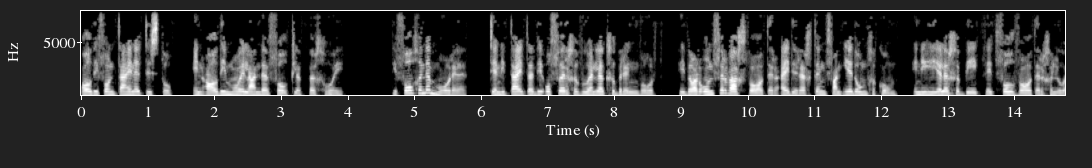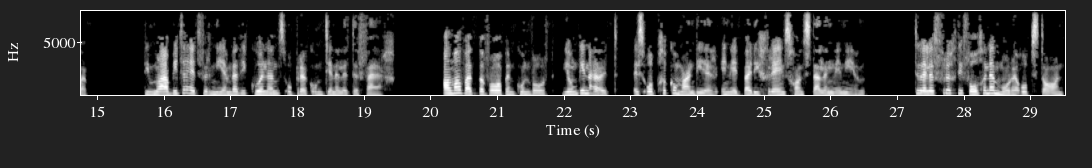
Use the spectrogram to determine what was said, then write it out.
al die fonteinen toestop, en al die mooie landen vol klippe gooi. Die volgende morgen, ten die tijd dat die offer gewoonlijk gebring wordt, het daar onverwachts water uit de richting van Edom gekom, en die hele gebied het vol water geloop. Die Moabite het verneem dat die konings opruk om teen hulle te veg. Almal wat bewapen kon word, jong en oud, is opgecommandeer en het bij die grens gaan stelling neem. Toe hulle vroeg die volgende morgen opstaan,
